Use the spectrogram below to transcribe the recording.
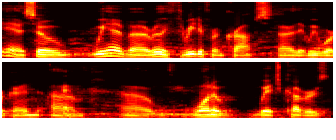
Yeah, so we have uh, really three different crops uh, that we work in. Um, uh, one of which covers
